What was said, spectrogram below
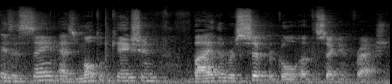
is the same as multiplication by the reciprocal of the second fraction.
